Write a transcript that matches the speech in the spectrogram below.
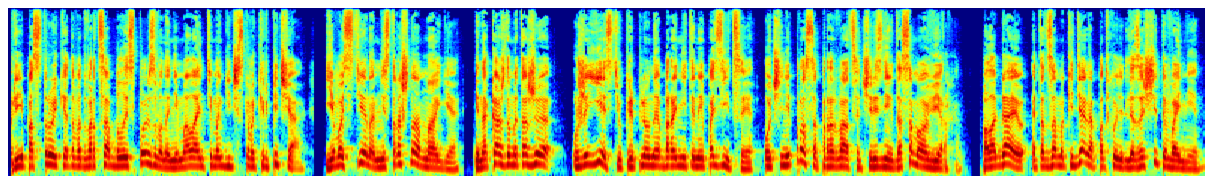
при постройке этого дворца было использовано немало антимагического кирпича. Его стенам не страшна магия. И на каждом этаже уже есть укрепленные оборонительные позиции. Очень непросто прорваться через них до самого верха. Полагаю, этот замок идеально подходит для защиты в войне.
